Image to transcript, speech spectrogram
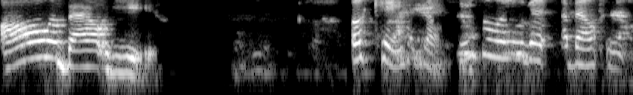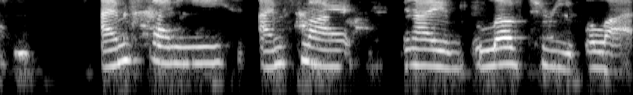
all about you. Okay, so here's a little bit about me. I'm funny, I'm smart, and I love to read a lot.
